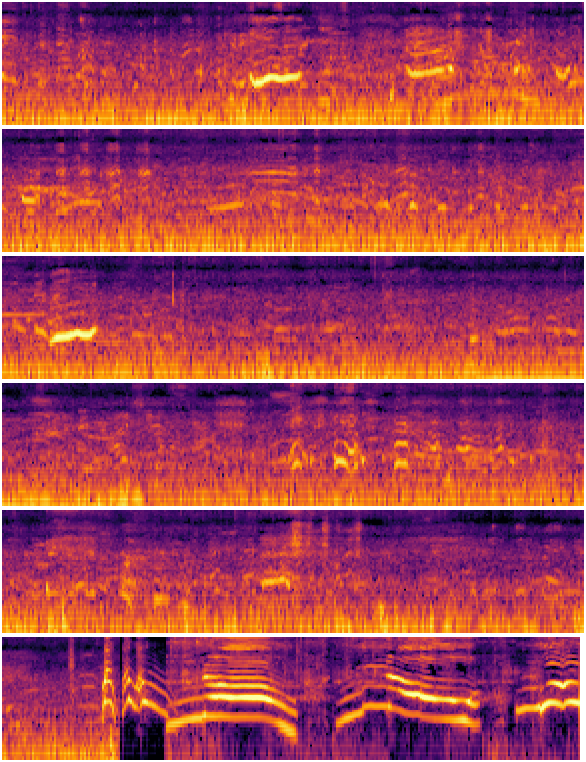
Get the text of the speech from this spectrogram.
let's get something to eat. No! No! Whoa!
